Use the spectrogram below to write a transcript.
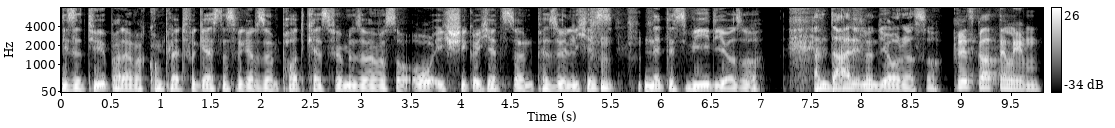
Dieser Typ hat einfach komplett vergessen, dass wir gerade so einen Podcast filmen, so einfach so, oh, ich schicke euch jetzt so ein persönliches, nettes Video, so. An Daniel und Jonas, so. Grüß Gott, ihr Lieben.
